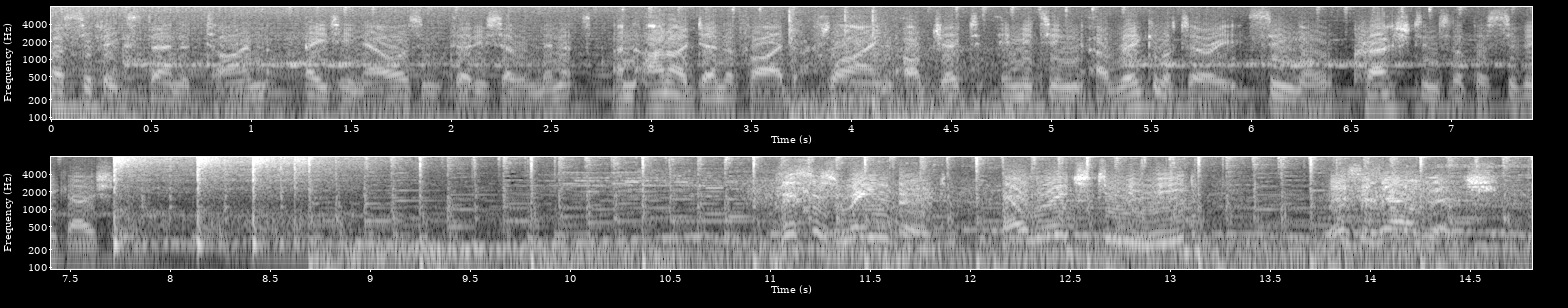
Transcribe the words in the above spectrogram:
Pacific Standard Time, 18 hours and 37 minutes, an unidentified flying object emitting a regulatory signal crashed into the Pacific Ocean. This is Ringbird. Eldridge, do you read? This is Eldridge.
